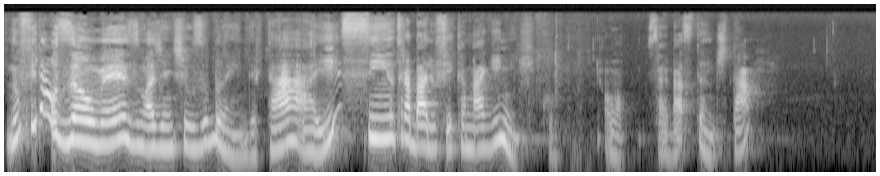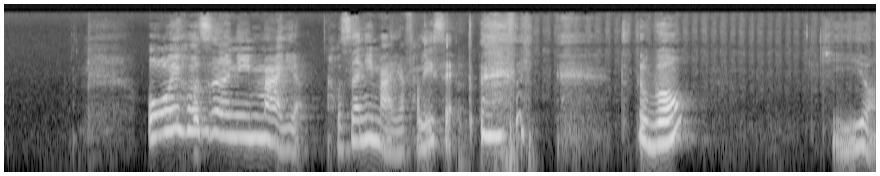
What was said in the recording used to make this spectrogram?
No finalzão mesmo, a gente usa o blender, tá? Aí sim o trabalho fica magnífico. Ó, sai bastante, tá? Oi, Rosane Maia. Rosane Maia, falei certo. Tudo bom? Aqui, ó.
